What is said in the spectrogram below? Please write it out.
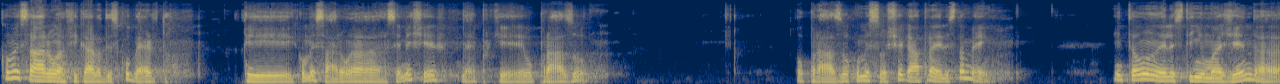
Começaram a ficar a descoberto e começaram a se mexer, né? Porque o prazo o prazo começou a chegar para eles também. Então eles tinham uma agenda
